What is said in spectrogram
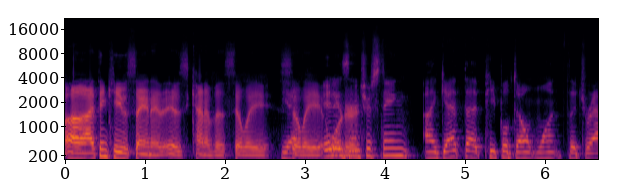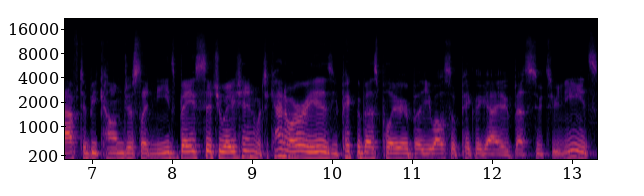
Uh, I think he was saying it, it was kind of a silly, silly It is order. interesting. I get that people don't want the draft to become just a needs based situation, which it kind of already is. You pick the best player, but you also pick the guy who best suits your needs.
